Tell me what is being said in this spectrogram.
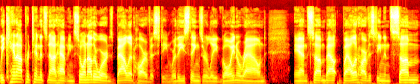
we cannot pretend it's not happening. So, in other words, ballot harvesting, where these things are going around, and some ballot harvesting in some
